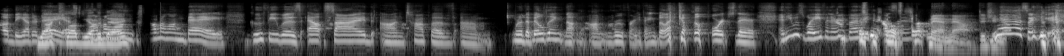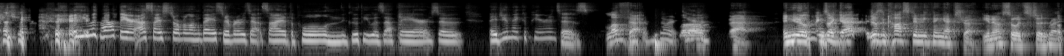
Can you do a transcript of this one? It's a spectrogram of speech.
Club the other day. Yacht day. Club at the other day. Stormalong, Stormalong Bay. Goofy was outside on top of um, one of the building, not on the roof or anything, but like a little porch there, and he was waving everybody. He's that become a stunt man now. Did you yeah, so he, know? but he was out there outside Stormalong Bay, so everybody was outside at the pool, and Goofy was up there. So they do make appearances. Love that. Love Yeah, that. And you know, things like that, it doesn't cost anything extra, you know? So it's just Right.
